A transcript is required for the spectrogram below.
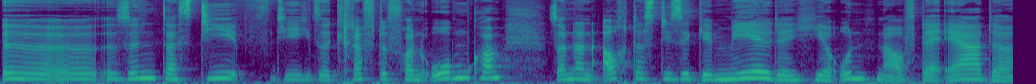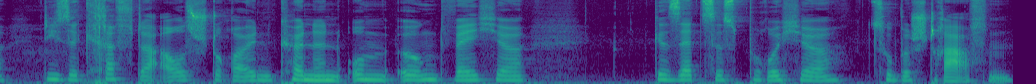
äh, sind, dass die, diese Kräfte von oben kommen, sondern auch, dass diese Gemälde hier unten auf der Erde diese Kräfte ausstreuen können, um irgendwelche Gesetzesbrüche zu bestrafen.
